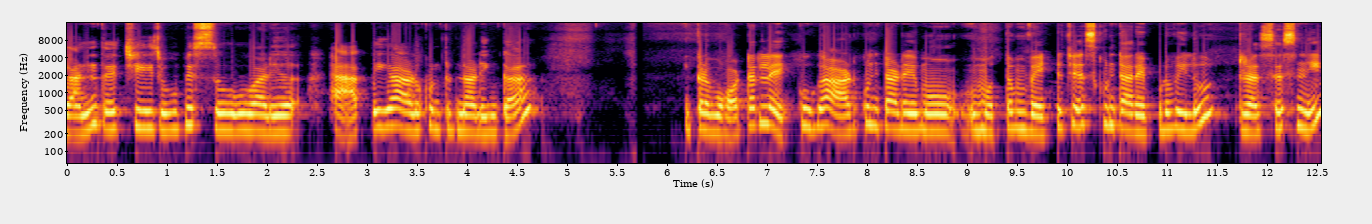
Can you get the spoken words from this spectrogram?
గన్ తెచ్చి చూపిస్తూ వాడు హ్యాపీగా ఆడుకుంటున్నాడు ఇంకా. ఇక్కడ వాటర్లో ఎక్కువగా ఆడుకుంటాడేమో. మొత్తం వెట్ చేసుకుంటారు ఎప్పుడు వీళ్ళు డ్రెస్సెస్ని.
